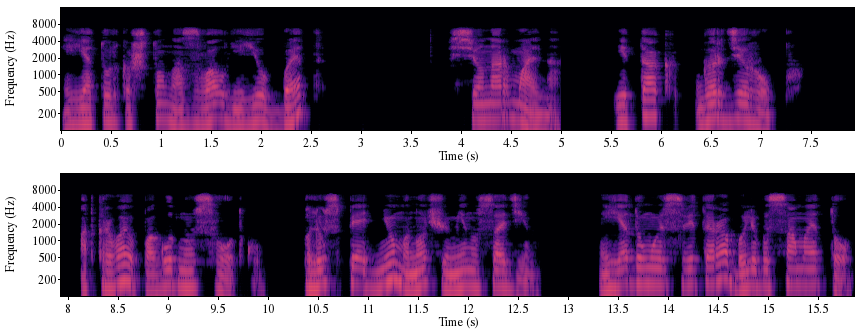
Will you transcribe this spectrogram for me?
И я только что назвал ее Бет? Все нормально. Итак, гардероб. Открываю погодную сводку. Плюс пять днем и ночью минус один. Я думаю, свитера были бы самое то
